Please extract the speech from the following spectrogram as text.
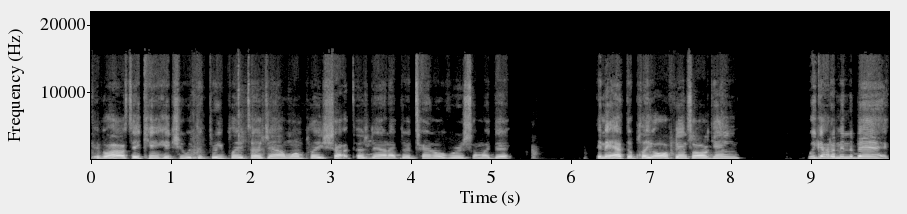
If Ohio State can't hit you with the three play touchdown, one play shot touchdown after a turnover or something like that, and they have to play offense all game, we got them in the bag.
